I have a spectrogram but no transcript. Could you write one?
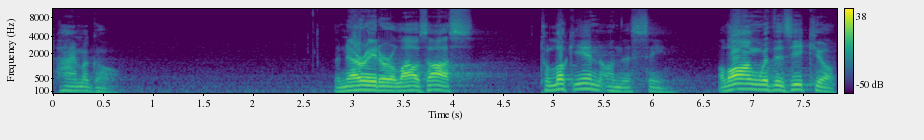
time ago. The narrator allows us to look in on this scene, along with Ezekiel,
